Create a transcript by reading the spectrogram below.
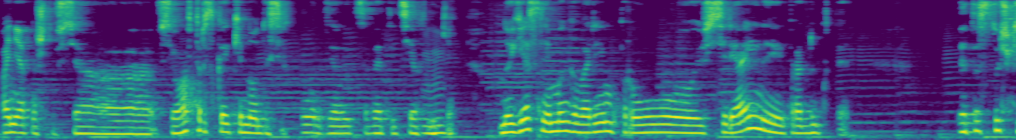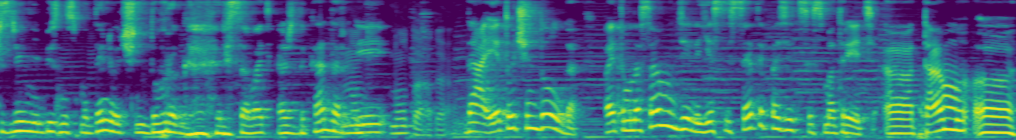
понятно, что вся, все авторское кино до сих пор делается в этой технике, mm-hmm. но если мы говорим про сериальные продукты, это с точки зрения бизнес-модели очень дорого рисовать каждый кадр. Ну, и... ну да, да. Да, и это очень долго. Поэтому на самом деле, если с этой позиции смотреть, э, там э,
